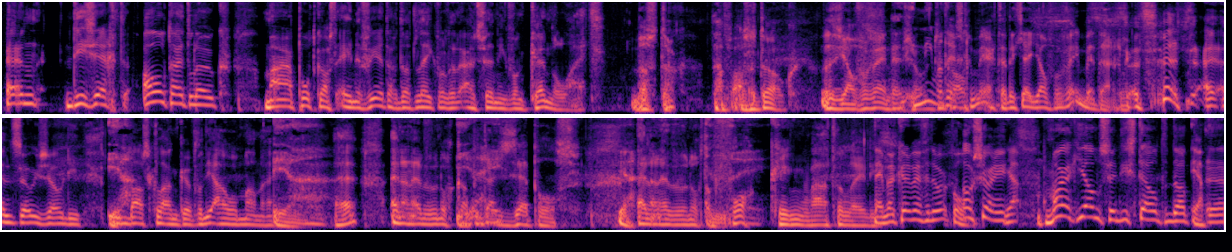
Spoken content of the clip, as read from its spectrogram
En die zegt, altijd leuk, maar podcast 41... dat leek wel een uitzending van Candlelight. Was het ook. Dat was het ook. Dat is Jan van Veen. En niemand heeft al. gemerkt hè, dat jij Jan van Veen bent eigenlijk. en sowieso die, die Ja. basklanken van die oude mannen. Ja. Hè? En dan hebben we nog kapitein Jij. Zeppels. Ja. En dan hebben we nog die fucking waterlelies. Nee, maar kunnen we even doorkomen? Oh, sorry. Ja. Mark Jansen die stelt dat eh,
